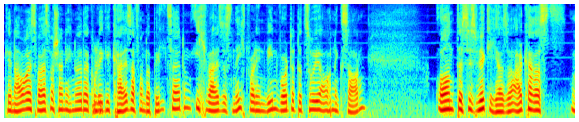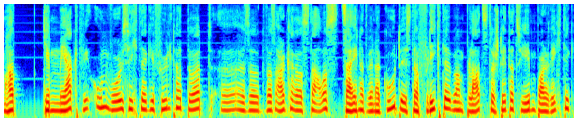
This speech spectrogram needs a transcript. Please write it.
genaueres weiß wahrscheinlich nur der Kollege Kaiser von der Bildzeitung. Ich weiß es nicht, weil in Wien wollte er dazu ja auch nichts sagen. Und das ist wirklich, also Alcaraz hat gemerkt, wie unwohl sich der gefühlt hat dort. Äh, also was Alcaraz da auszeichnet, wenn er gut ist, da fliegt er über den Platz, da steht er zu jedem Ball richtig.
